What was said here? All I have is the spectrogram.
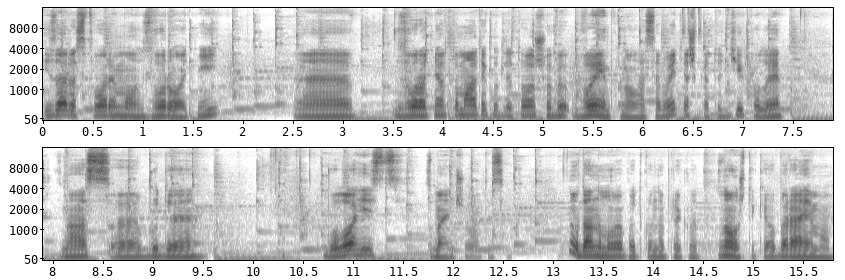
І зараз створимо зворотній. Е, зворотню автоматику для того, щоб вимкнулася витяжка тоді, коли в нас е, буде вологість зменшуватися. Ну, в даному випадку, наприклад, знову ж таки, обираємо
